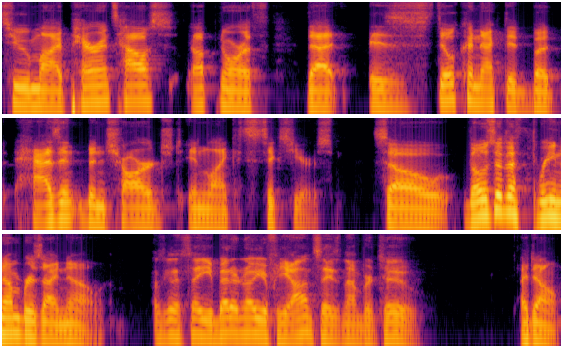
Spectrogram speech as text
to my parents' house up north that is still connected but hasn't been charged in like six years. So those are the three numbers I know. I was gonna say you better know your fiance's number too. I don't.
